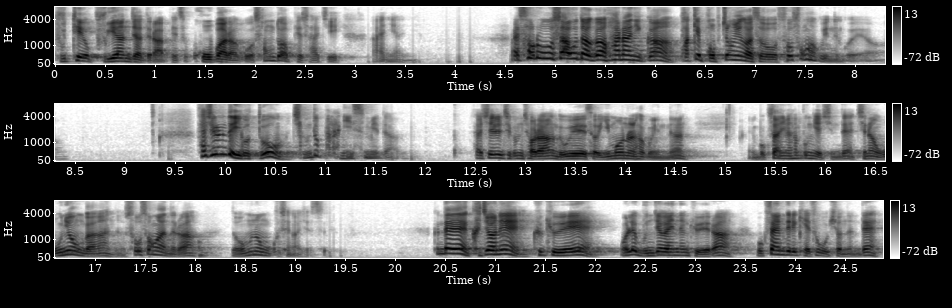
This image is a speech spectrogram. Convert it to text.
구태여 불의한 자들 앞에서 고발하고 성도 앞에서 하지 아니하니. 서로 싸우다가 화나니까 밖에 법정에 가서 소송하고 있는 거예요. 사실 근데 이것도 지금도 많이 있습니다. 사실 지금 저랑 노예에서 임원을 하고 있는 목사님 한 분 계신데 지난 5년간 소송하느라 너무너무 고생하셨어요. 근데 그 전에 그 교회에 원래 문제가 있는 교회라 목사님들이 계속 오셨는데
